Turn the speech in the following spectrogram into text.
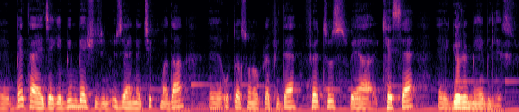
E, beta HCG 1500'ün üzerine çıkmadan e, ultrasonografide fötüs veya kese e, görülmeyebilir.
